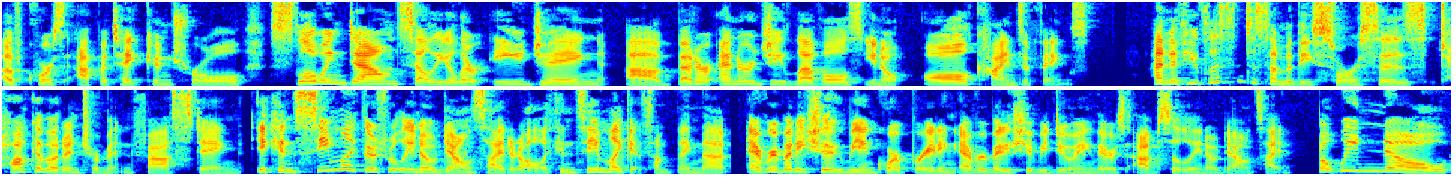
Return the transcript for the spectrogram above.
Of course, appetite control, slowing down cellular aging, uh, better energy levels, you know, all kinds of things. And if you listen to some of these sources talk about intermittent fasting, it can seem like there's really no downside at all. It can seem like it's something that everybody should be incorporating, everybody should be doing. There's absolutely no downside. But we know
